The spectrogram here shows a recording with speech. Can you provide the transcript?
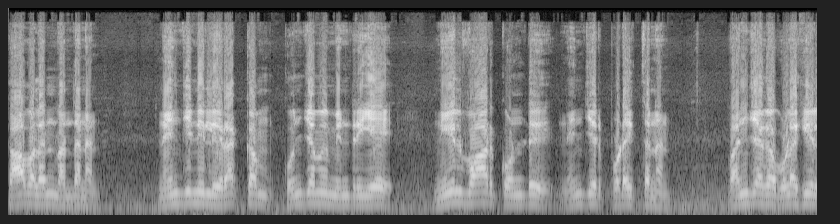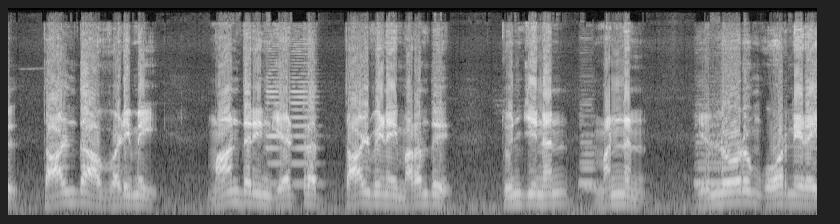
காவலன் வந்தனன். நெஞ்சினில் இரக்கம் கொஞ்சமுமின்றியே நீள்வார் கொண்டு நெஞ்சிற் புடைத்தனன். வஞ்சக உலகில் தாழ்ந்த அவ்வடிமை மாந்தரின் ஏற்ற தாழ்வினை மறந்து துஞ்சினன் மன்னன். எல்லோரும் ஓர் நிறை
